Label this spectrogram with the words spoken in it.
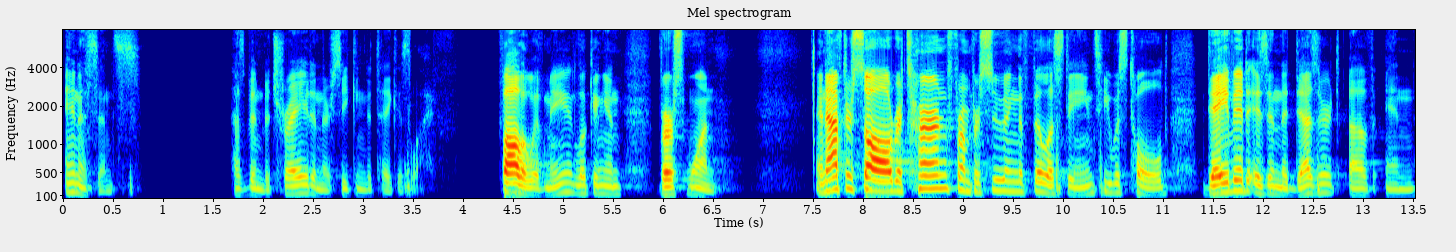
innocence has been betrayed, and they're seeking to take his life. Follow with me, looking in verse 1. And after Saul returned from pursuing the Philistines, he was told, David is in the desert of En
